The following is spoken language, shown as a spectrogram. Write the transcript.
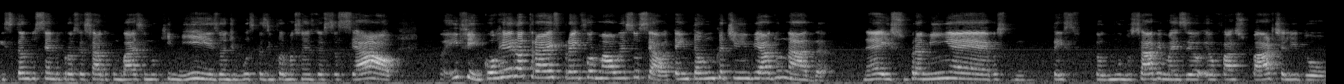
estando sendo processado com base no QMIS, onde busca as informações do E-Social, enfim, correram atrás para informar o E-Social. Até então nunca tinha enviado nada. Né? Isso para mim é, todo mundo sabe, mas eu, eu faço parte ali do,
